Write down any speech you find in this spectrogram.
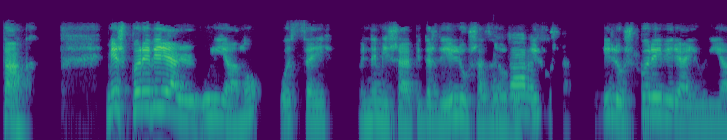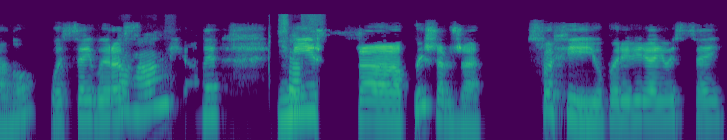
Так. Міш, перевіряй Ульяну. Ось цей. Ой, Не Міша, підожди, Ілюша зробив. Зараз. Ілюша, Ілюш, перевіряй Ульяну. Ось цей вираз. Ага. Уляни. Міша пише вже. Софію перевіряй ось цей.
